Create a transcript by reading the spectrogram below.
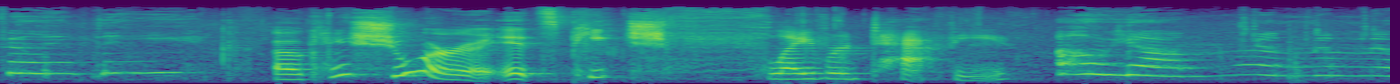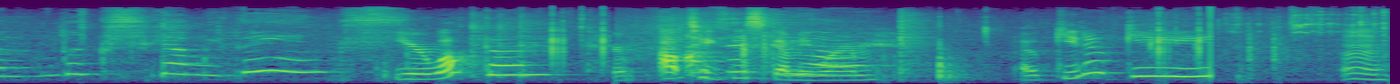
filling thingy? Okay, sure. It's peach flavored taffy. Oh, yeah. Nom, nom. Looks yummy. Thanks. You're welcome. I'll take this gummy worm. Okie dokie. Mm,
